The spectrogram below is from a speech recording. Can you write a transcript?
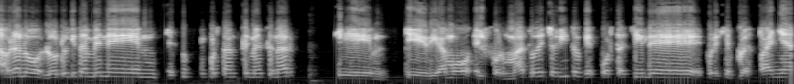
Ahora, lo, otro que también es, importante mencionar, que, que, digamos, el formato de chorito que exporta Chile, por ejemplo, a España,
